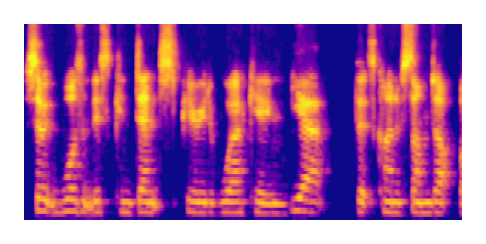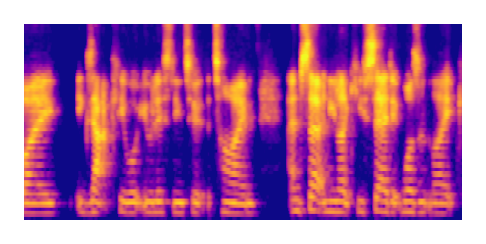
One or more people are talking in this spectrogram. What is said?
So it wasn't this condensed period of working Yeah. that's kind of summed up by exactly what you were listening to at the time. And certainly, like you said, it wasn't like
